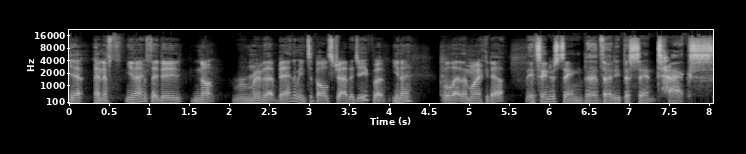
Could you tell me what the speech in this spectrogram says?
Yeah, and if you know if they do not remove that ban, I mean it's a bold strategy, but you know we'll let them work it out. It's interesting. The 30% tax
